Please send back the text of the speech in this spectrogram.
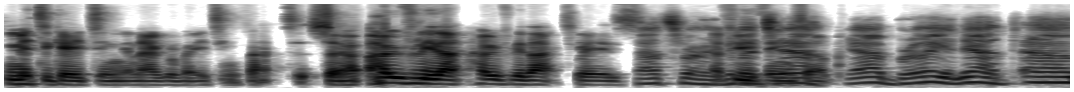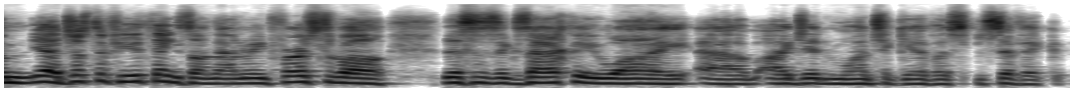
mitigating and aggravating factors. So hopefully that hopefully that clears that's very a good. few things yeah, up. Yeah, brilliant. Yeah, um, yeah, just a few things on that. I mean, first of all, this is exactly why um, I didn't want to give a specific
